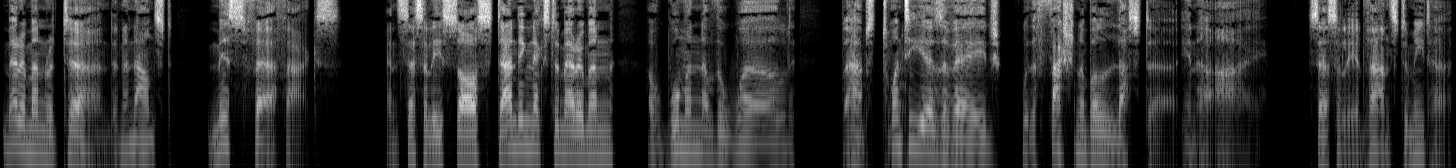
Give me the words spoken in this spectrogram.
Merriman returned and announced Miss Fairfax, and Cecily saw standing next to Merriman a woman of the world, perhaps twenty years of age, with a fashionable lustre in her eye. Cecily advanced to meet her.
